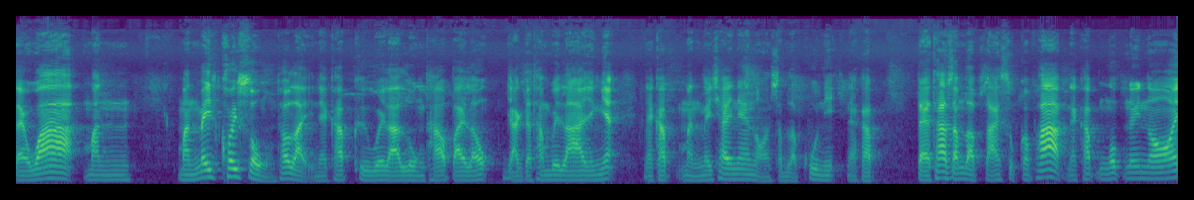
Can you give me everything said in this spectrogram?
แต่ว่ามันมันไม่ค่อยส่งเท่าไหร่นะครับคือเวลาลงเท้าไปแล้วอยากจะทำเวลาอย่างเงี้ยนะครับมันไม่ใช่แน่นอนสำหรับคู่นี้นะครับแต่ถ้าสำหรับสายสุขภาพนะครับงบน้อย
